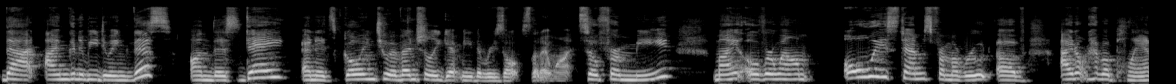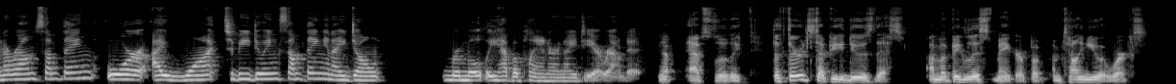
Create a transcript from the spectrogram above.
that I'm going to be doing this on this day and it's going to eventually get me the results that I want. So for me, my overwhelm always stems from a root of I don't have a plan around something or I want to be doing something and I don't remotely have a plan or an idea around it. Yep, absolutely. The third step you can do is this. I'm a big list maker, but I'm telling you it works.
